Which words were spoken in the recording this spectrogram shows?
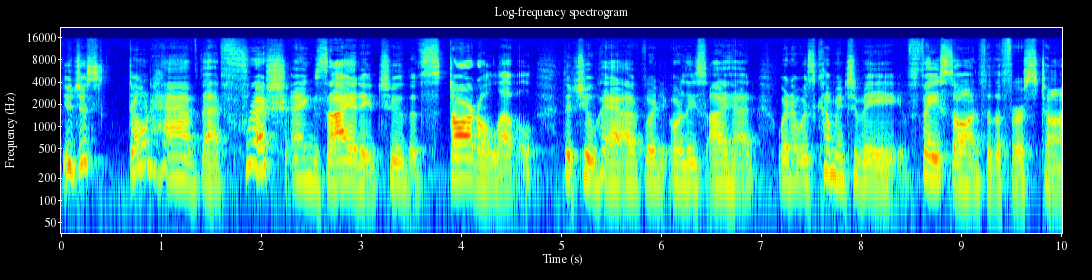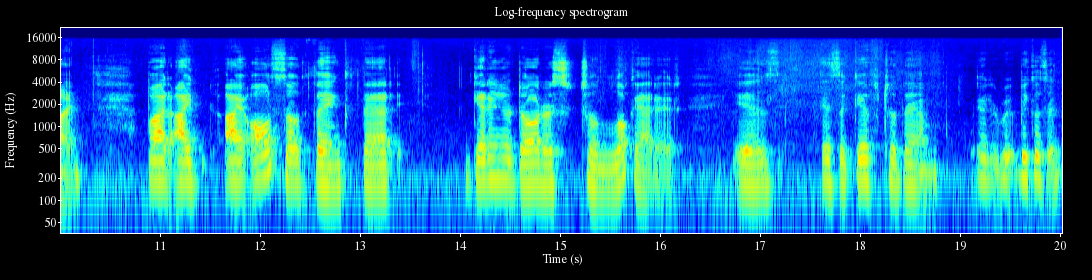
you just don't have that fresh anxiety to the startle level that you have, when, or at least I had, when it was coming to me face on for the first time. But I, I also think that getting your daughters to look at it is, is a gift to them it, because it,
